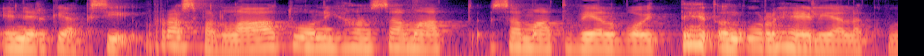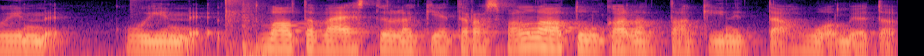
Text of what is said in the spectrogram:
energiaksi. Rasvan laatu on ihan samat, samat velvoitteet on urheilijalla kuin, kuin valtaväestölläkin, että rasvan laatuun kannattaa kiinnittää huomiota,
